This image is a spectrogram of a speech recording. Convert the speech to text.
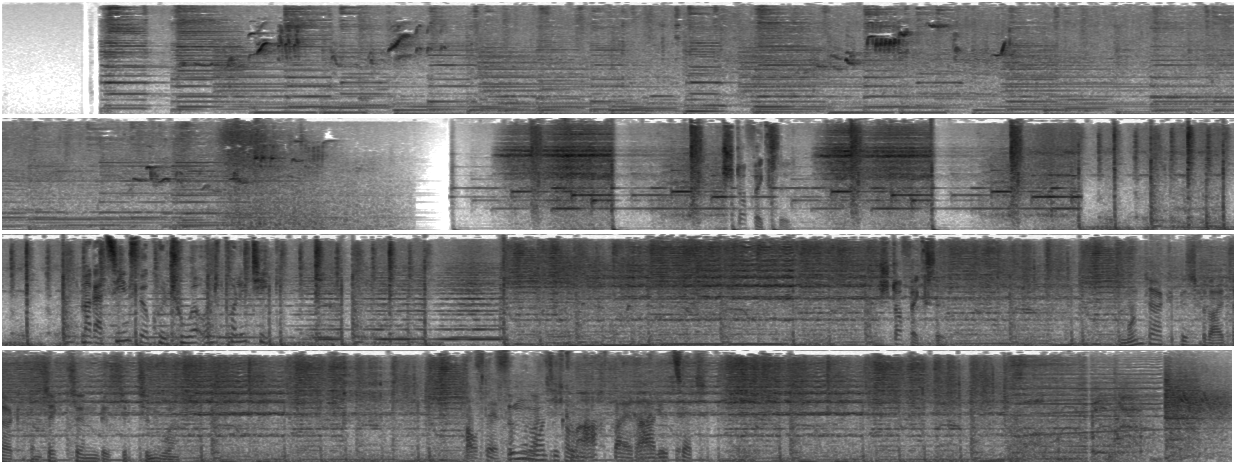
Stoffwechsel. Magazin für Kultur und Politik. Stoffwechsel. Montag bis Freitag von 16 bis 17 Uhr. Auf der 95,8 bei Radio Z.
